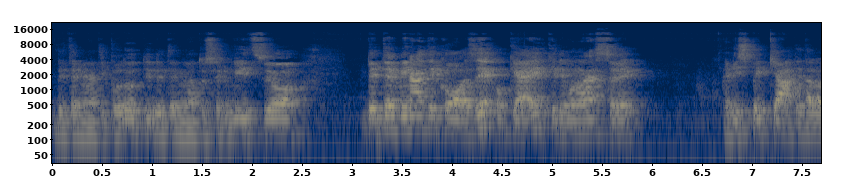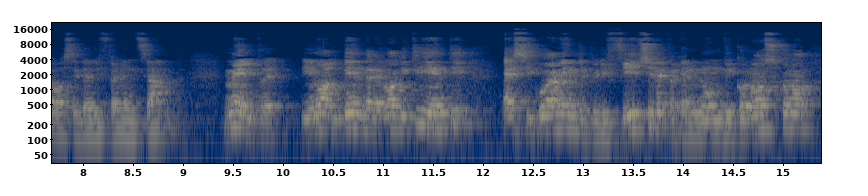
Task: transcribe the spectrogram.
determinati prodotti, determinato servizio, determinate cose, ok, che devono essere rispecchiate dalla vostra idea differenziante. Mentre nuovi, vendere nuovi clienti è sicuramente più difficile perché non vi conoscono,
